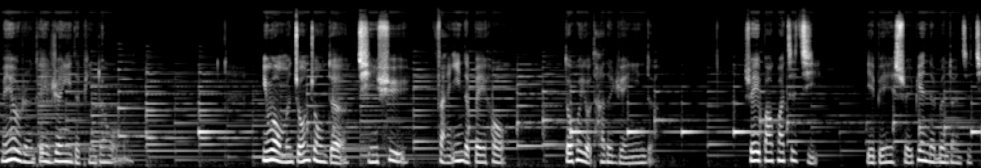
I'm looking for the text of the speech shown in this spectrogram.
没有人可以任意的评断我们，因为我们种种的情绪反应的背后，都会有它的原因的。所以，包括自己，也别随便的论断自己。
